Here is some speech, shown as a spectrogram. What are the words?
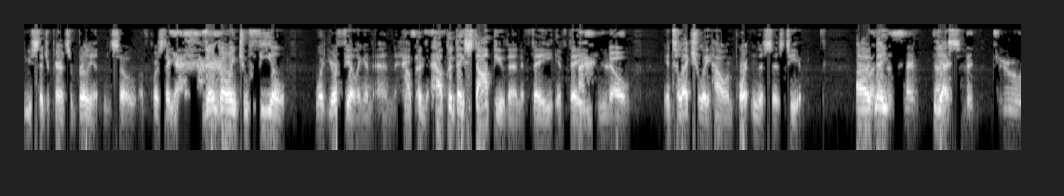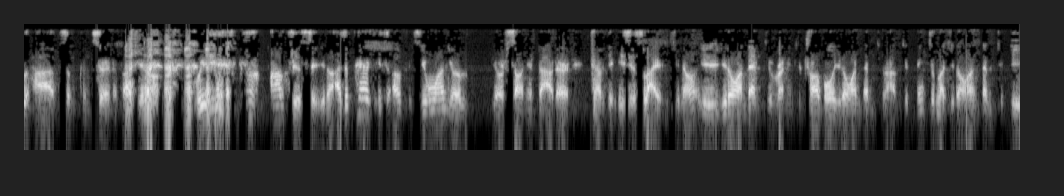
you said your parents are brilliant, and so of course they they're going to feel what you're feeling, and, and how could how could they stop you then if they if they know intellectually how important this is to you? Uh, now, time, yes. They do have some concern about, you know, we, obviously, you know, as a parent, it's obvious. You want your your son and daughter to have the easiest life, you know? You, you don't want them to run into trouble. You don't want them to have to think too much. You don't want them to be,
